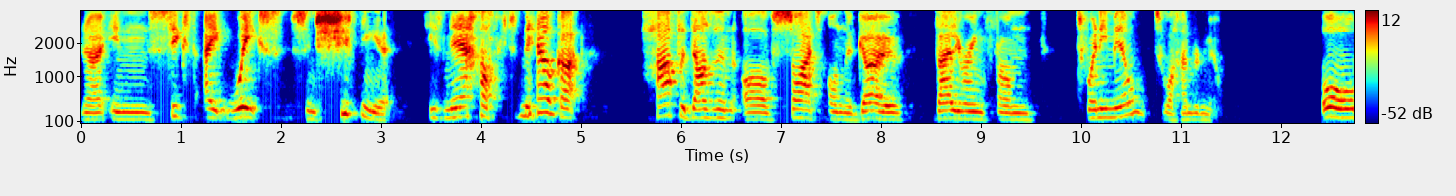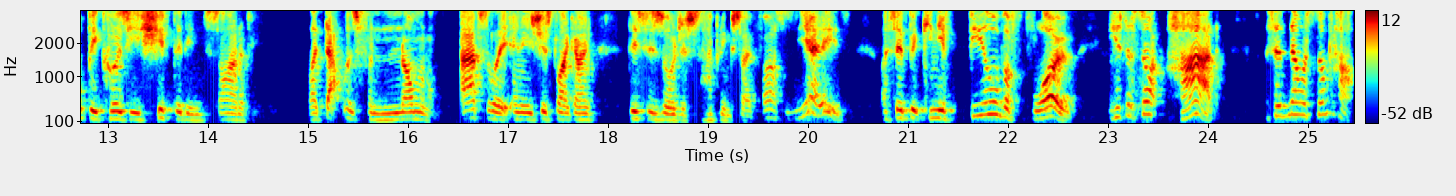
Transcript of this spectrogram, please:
You know, in six to eight weeks since shifting it, he's now he's now got half a dozen of sites on the go, valuing from 20 mil to 100 mil, all because he shifted inside of him. Like that was phenomenal, absolutely. And he's just like going, "This is all just happening so fast." I said, "Yeah, it is." I said, "But can you feel the flow?" Because it's not hard. I said, "No, it's not hard."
